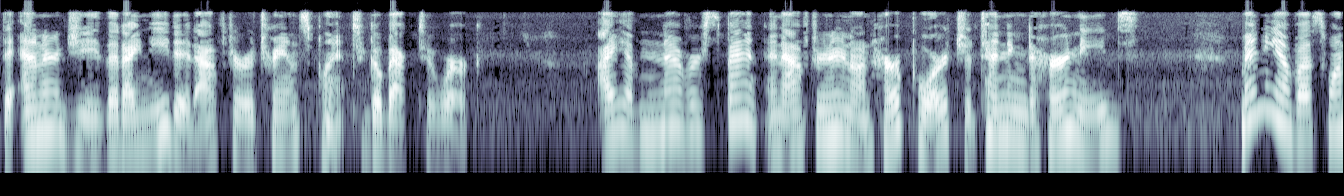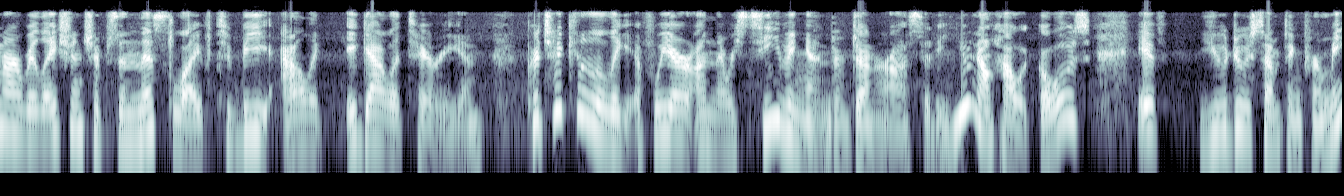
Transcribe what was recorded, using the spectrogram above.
the energy that I needed after a transplant to go back to work. I have never spent an afternoon on her porch attending to her needs. Many of us want our relationships in this life to be egalitarian, particularly if we are on the receiving end of generosity. You know how it goes. If you do something for me,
